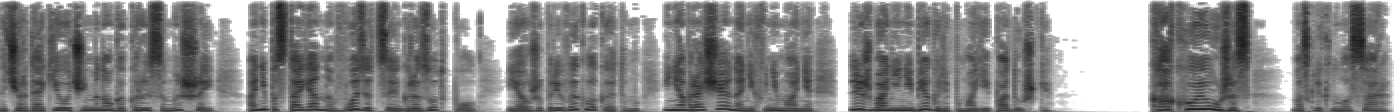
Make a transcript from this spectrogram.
«На чердаке очень много крыс и мышей. Они постоянно возятся и грызут пол. Я уже привыкла к этому и не обращаю на них внимания, лишь бы они не бегали по моей подушке». «Какой ужас!» — воскликнула Сара.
